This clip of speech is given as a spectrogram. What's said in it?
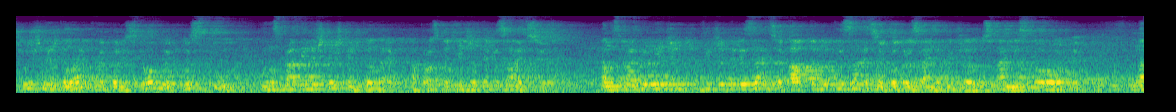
штучний інтелект використовують ось тут. Ну, Насправді не штучний інтелект, а просто діджиталізацію. А насправді не діджиталізацію, а автоматизацію, яку зайняті вже останні 100 років. На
